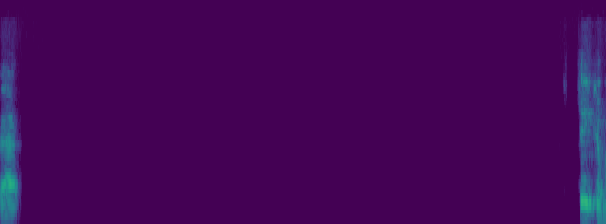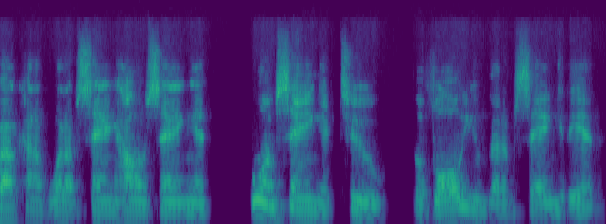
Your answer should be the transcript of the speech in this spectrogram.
that think about kind of what I'm saying, how I'm saying it, who I'm saying it to, the volume that I'm saying it in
